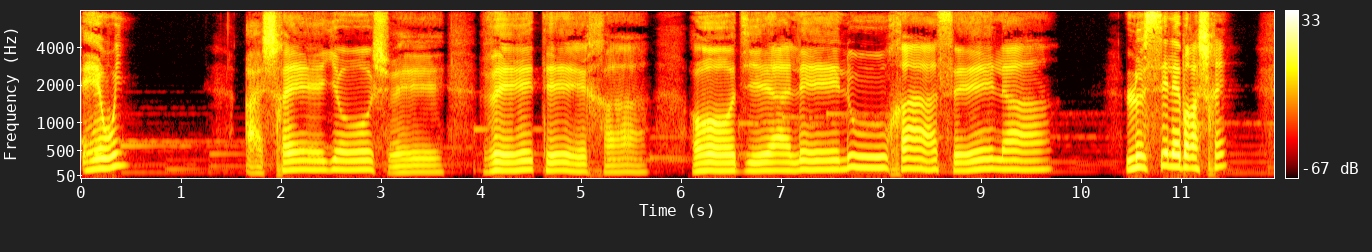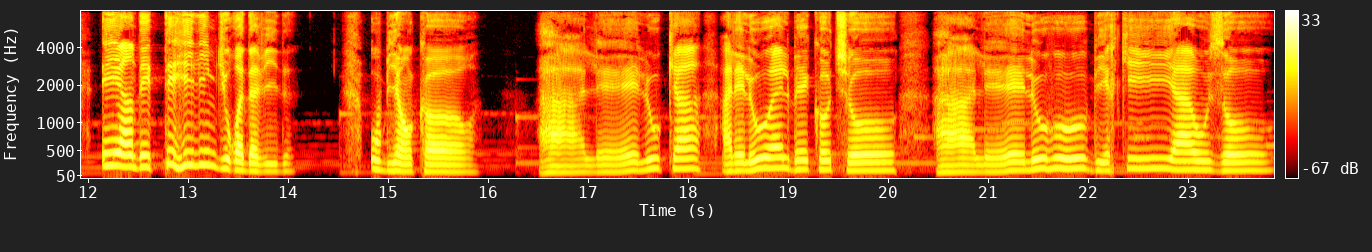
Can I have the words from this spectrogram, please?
Eh oui. Le célèbre Ashrei? Est un des Tehillim du roi David. Ou bien encore Alléluia, Alléluia el Bekocho, Alléluia birki auzo.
